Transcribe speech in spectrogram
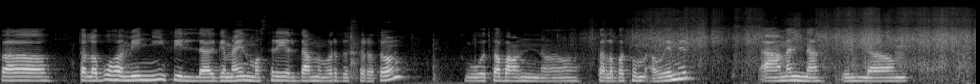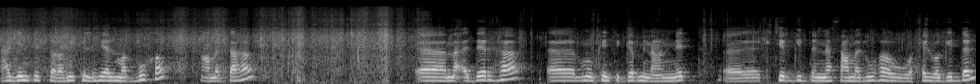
فطلبوها مني في الجمعية المصرية لدعم مرضى السرطان وطبعا آه، طلباتهم أوامر. عملنا عجينة السيراميك اللي هي المطبوخة عملتها. آه، مقاديرها آه، ممكن تتجاب من على النت. كتير جدا ناس عملوها وحلوة جدا.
